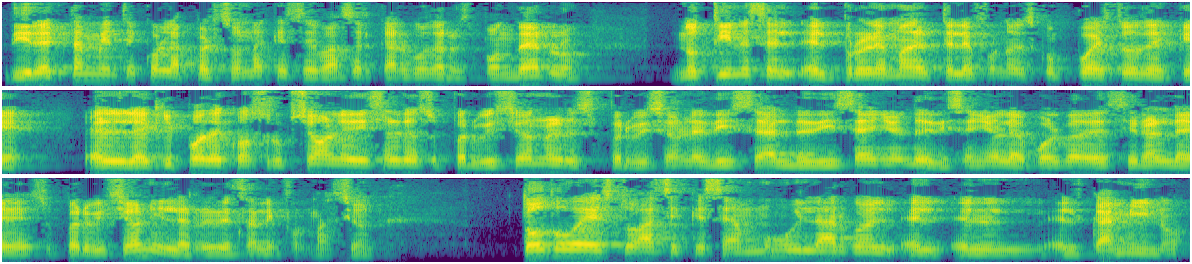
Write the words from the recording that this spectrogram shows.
directamente con la persona que se va a hacer cargo de responderlo. No tienes el, problema del teléfono descompuesto de que el equipo de construcción le dice al de supervisión, el de supervisión le dice al de diseño, el de diseño le vuelve a decir al de supervisión y le regresa la información. Todo esto hace que sea muy largo el camino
